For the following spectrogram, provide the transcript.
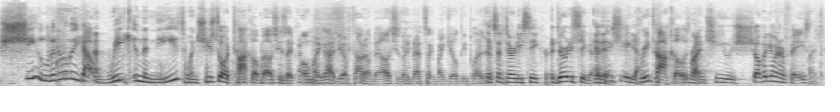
She literally got weak in the knees when she saw Taco Bell. She's like, "Oh my god, you have Taco Bell!" She's like, "That's like my guilty pleasure." it's a dirty secret. A dirty secret. It I think is, she ate yeah. three tacos Right. and she was shoving them in her face. Right.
